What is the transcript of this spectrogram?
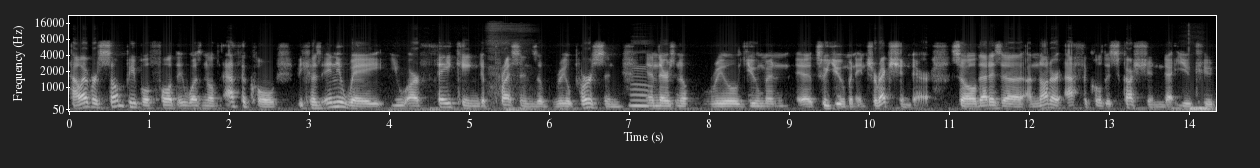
However, some people thought it was not ethical because, in a way, you are faking the presence of real person mm. and there's no real human uh, to human interaction there. So, that is a, another ethical discussion that you could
